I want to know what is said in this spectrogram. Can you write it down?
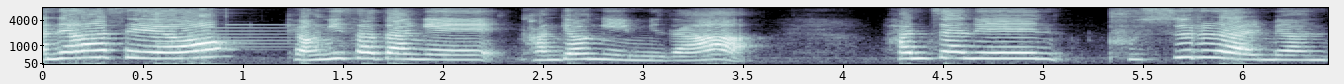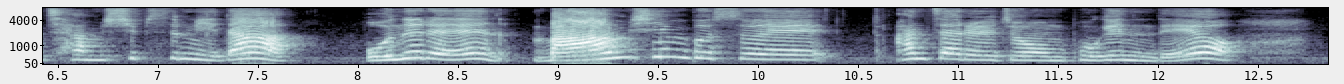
안녕하세요. 경희서당의 강경희입니다. 한자는 부수를 알면 참 쉽습니다. 오늘은 마음심 부수의 한자를 좀 보겠는데요.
